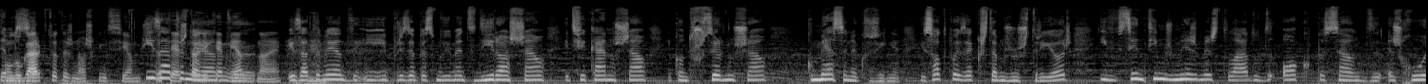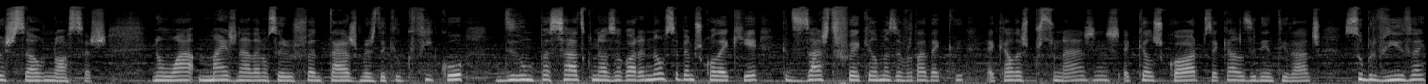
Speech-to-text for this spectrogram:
Um lugar que todas nós conhecemos, até Exatamente. historicamente, não é? Exatamente, e, e, por exemplo esse movimento de ir ao chão e de ficar no chão e contorcer no chão começa na cozinha e só depois é que estamos no exterior e sentimos mesmo este lado de ocupação, de as ruas são nossas. não há mais nada a não ser os fantasmas daquilo que ficou de um passado que nós agora não sabemos qual é que é, que desastre foi aquele, mas a verdade é que aquelas personagens, aqueles corpos, aquelas identidades sobrevivem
